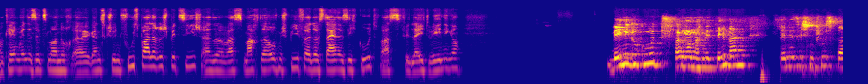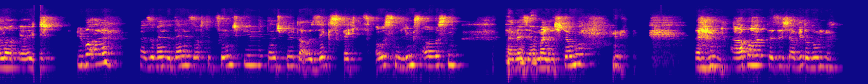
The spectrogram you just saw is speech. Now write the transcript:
Okay, und wenn du das jetzt mal noch äh, ganz schön fußballerisch beziehst, also was macht er auf dem Spielfeld aus deiner Sicht gut, was vielleicht weniger? Weniger gut, fangen wir mal mit dem an. Dennis ist ein Fußballer, er ist überall. Also wenn der Dennis auf der 10 spielt, dann spielt er aus 6 rechts außen, links außen, teilweise auch mal ein Stürmer. Ähm, aber das ist auch wiederum,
